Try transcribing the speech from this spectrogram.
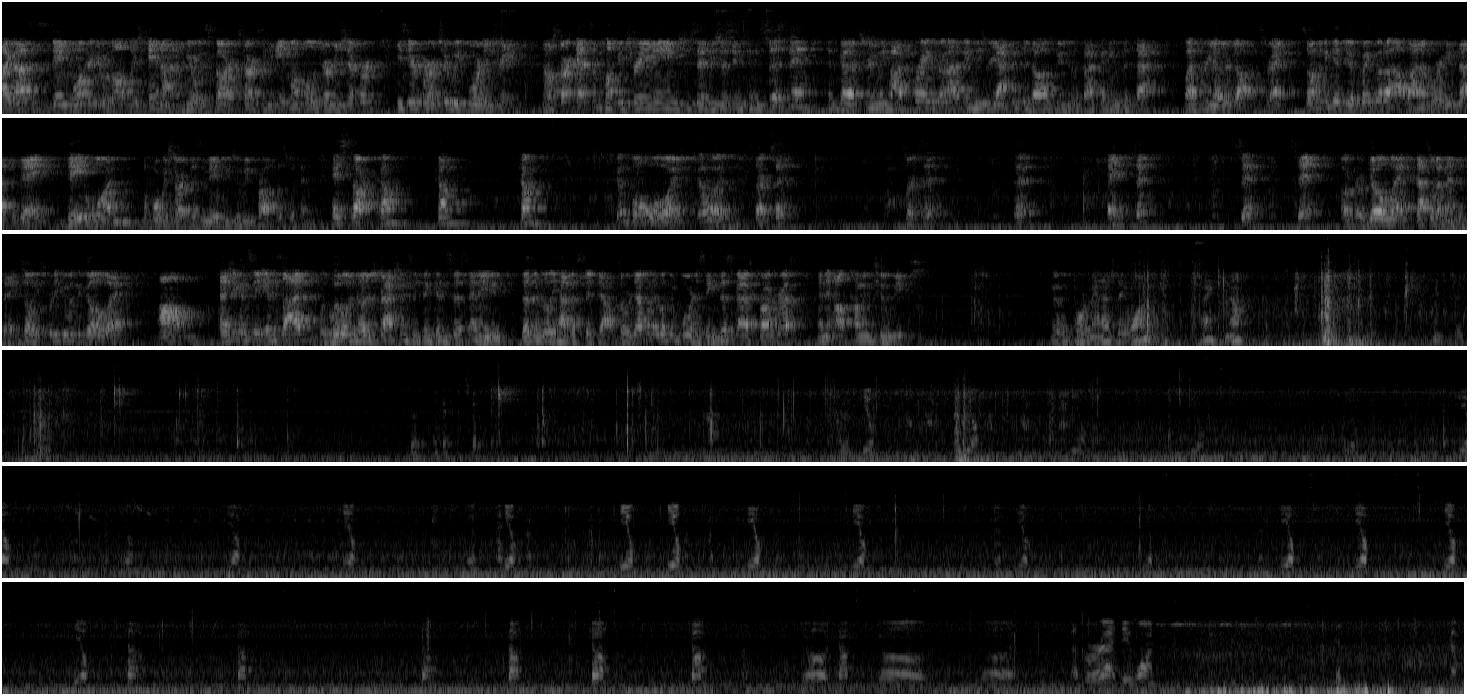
Hi guys, this is Danny Walker here with Off Leash Canine. I'm here with Starke. Starke's an eight-month-old German Shepherd. He's here for our two-week board and train. Now Starke had some puppy training. She said he's just inconsistent. He's got extremely high prey drive, and he's reacted to dogs due to the fact that he was attacked by three other dogs, right? So I'm going to give you a quick little outline of where he's at today, day one, before we start this amazing two-week process with him. Hey Starke, come, come, come. Good boy, good. Starke, sit. Start, sit. Sit. Hey, sit. Sit. Sit. Or, or, go away. That's what I meant to say. So he's pretty good with the go away. Um, as you can see inside, with little to no distractions, he's inconsistent and he doesn't really have a sit down. So we're definitely looking forward to seeing this guy's progress in the upcoming two weeks. Good. Door manners day one. Right, now. Heel, heel, heel, heel, heel, good, heel, heel, heel, heel, heel, heel, come, come, come, come, come, come, good, come, good, good. That's where we're at, day one. Come.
